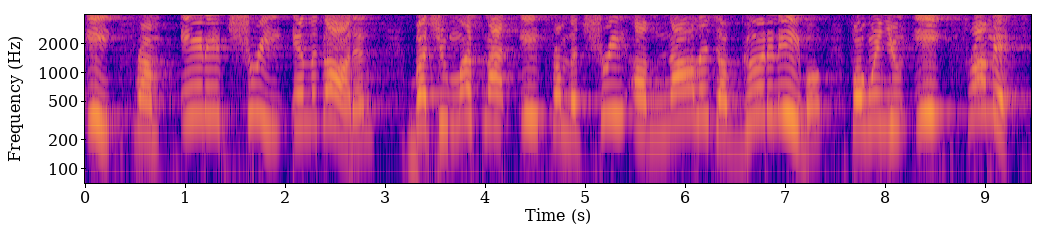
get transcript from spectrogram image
eat from any tree in the garden, but you must not eat from the tree of knowledge of good and evil, for when you eat from it,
